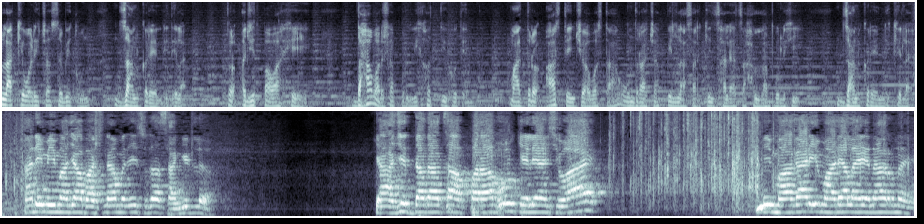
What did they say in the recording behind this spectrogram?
लाखेवाडीच्या सभेतून जानकर यांनी दिला तर अजित पवार हे दहा वर्षापूर्वी हत्ती होते. मात्र आज त्यांची अवस्था उंदराच्या पिल्लासारखी झाल्याचा हल्लाबोलही जानकर यांनी केलाय. आणि मी माझ्या भाषणामध्ये सुद्धा सांगितलं की अजितदादाचा पराभव केल्याशिवाय मी माघारी माड्याला येणार नाही.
